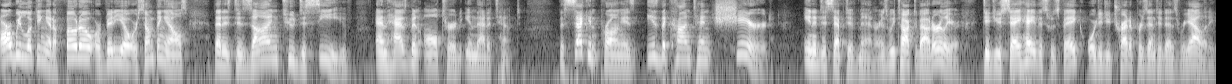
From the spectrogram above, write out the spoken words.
Are we looking at a photo or video or something else that is designed to deceive and has been altered in that attempt? The second prong is is the content shared in a deceptive manner? As we talked about earlier, did you say, hey, this was fake, or did you try to present it as reality?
